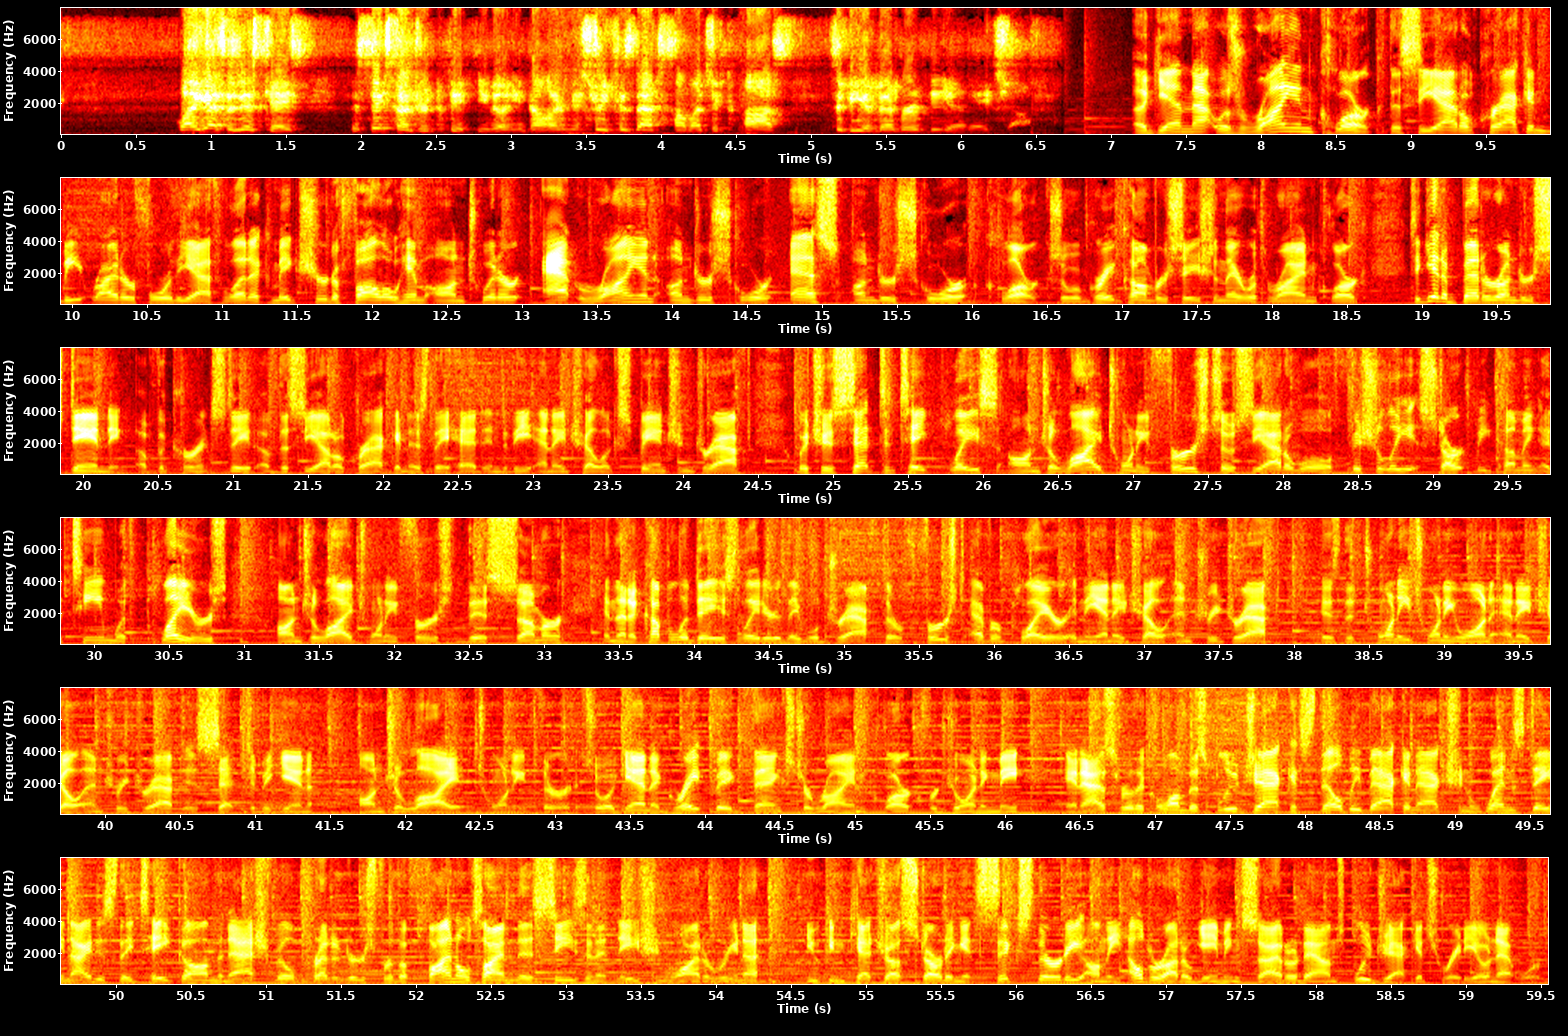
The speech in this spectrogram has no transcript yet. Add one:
Well, I guess in this case, the $650 million mystery because that's how much it costs to be a member of the NHL. Again, that was Ryan Clark, the Seattle Kraken beat writer for The Athletic. Make sure to follow him on Twitter at Ryan underscore S underscore Clark. So, a great conversation there with Ryan Clark to get a better understanding of the current state of the Seattle Kraken as they head into the NHL expansion draft, which is set to take place on July 21st. So, Seattle will officially start becoming a team with players on July 21st this summer. And then a couple of days later, they will draft their first ever player in the NHL NHL entry draft is the 2021 NHL entry draft is set to begin on July 23rd. So, again, a great big thanks to Ryan Clark for joining me. And as for the Columbus Blue Jackets, they'll be back in action Wednesday night as they take on the Nashville Predators for the final time this season at Nationwide Arena. You can catch us starting at 6:30 on the Eldorado Gaming Scioto Downs Blue Jackets radio network.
